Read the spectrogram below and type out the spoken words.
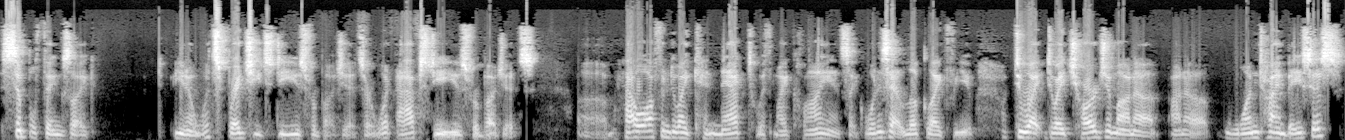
simple things like, you know, what spreadsheets do you use for budgets or what apps do you use for budgets? Um, how often do I connect with my clients? Like, what does that look like for you? Do I do I charge them on a on a one time basis?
